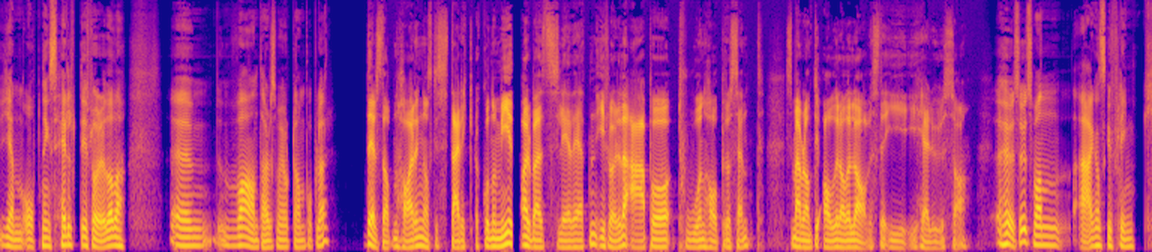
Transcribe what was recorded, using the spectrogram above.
hjemåpningshelt i Florida, da. Eh, hva annet er det som har gjort ham populær? Delstaten har en ganske sterk økonomi. Arbeidsledigheten i Florida er på 2,5% som er blant de aller, aller laveste i, i hele USA. Det høres ut som han er ganske flink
